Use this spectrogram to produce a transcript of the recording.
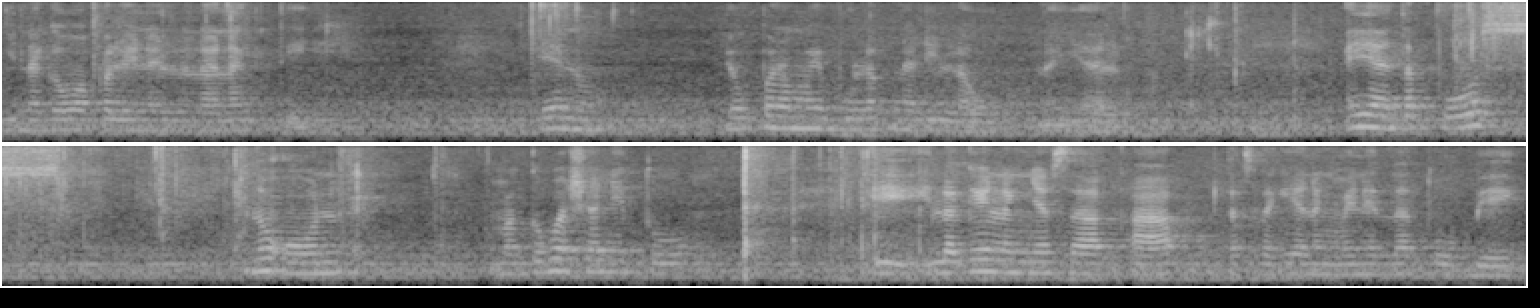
Ginagawa pala nila ng tea. Yan o. Yung parang may bulak na dilaw na yellow. Ayan, tapos noon, magawa siya nito ilagay lang niya sa cup, tapos lagyan ng mainit na tubig.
